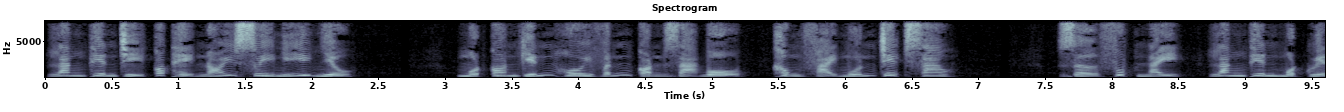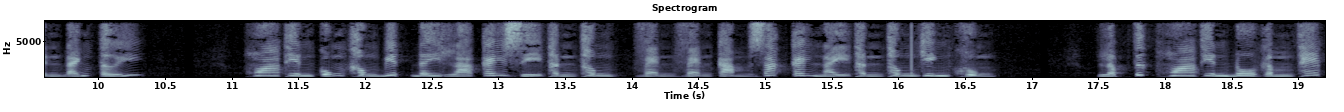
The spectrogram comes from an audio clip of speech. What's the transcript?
Lăng thiên chỉ có thể nói suy nghĩ nhiều. Một con kiến hôi vẫn còn giả bộ, không phải muốn chết sao. Giờ phút này, lăng thiên một quyền đánh tới. Hoa thiên cũng không biết đây là cái gì thần thông, vẹn vẹn cảm giác cái này thần thông kinh khủng. Lập tức hoa thiên đô gầm thép.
